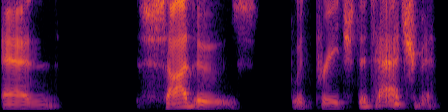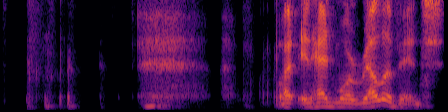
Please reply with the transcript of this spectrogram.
And sadhus would preach detachment. but it had more relevance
